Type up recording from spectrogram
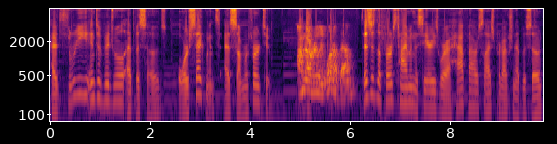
had three individual episodes, or segments, as some refer to. I'm not really one of them. This is the first time in the series where a half hour slash production episode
